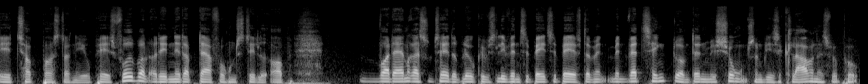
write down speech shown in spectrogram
øh, topposterne i europæisk fodbold, og det er netop derfor, hun stillede op. Hvordan resultatet blev, kan vi lige vende tilbage til bagefter, men, men hvad tænkte du om den mission, som Lise Klavernes var på?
